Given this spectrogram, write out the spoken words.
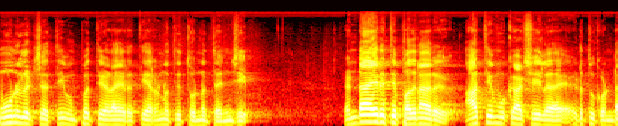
மூணு லட்சத்தி முப்பத்தி ஏழாயிரத்தி இரநூத்தி தொண்ணூத்தஞ்சு. ரெண்டாயிரத்தி பதினாறு அதிமுக ஆட்சியில் எடுத்துக்கொண்ட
